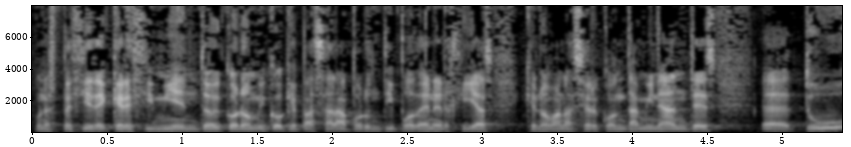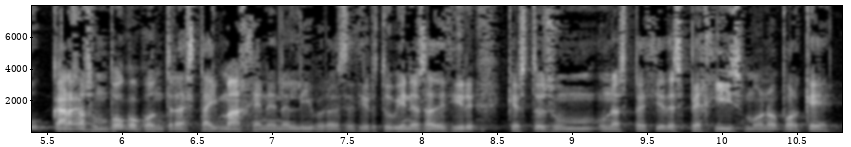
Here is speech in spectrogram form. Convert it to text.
una especie de crecimiento económico que pasará por un tipo de energías que no van a ser contaminantes. Eh, tú cargas un poco contra esta imagen en el libro, es decir, tú vienes a decir que esto es una especie de espejismo, ¿no? ¿Por qué?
